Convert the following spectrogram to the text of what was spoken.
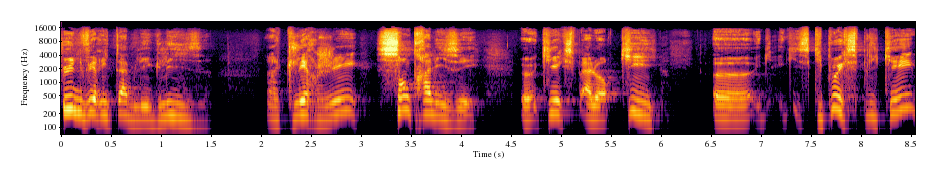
une véritable église, un clergé centralisé, euh, alors, qui, euh, qui peut expliquer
